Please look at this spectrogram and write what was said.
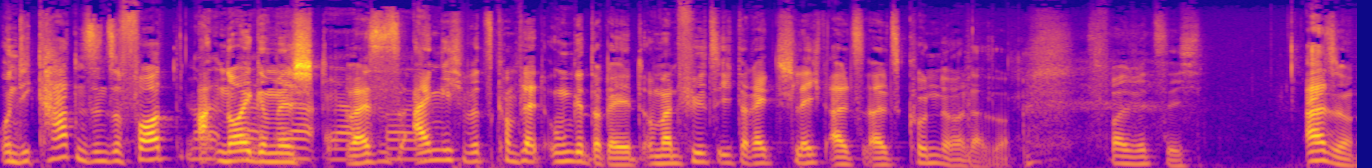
Und die Karten sind sofort neu, neu gemischt. Ja, ja, weil es ist, eigentlich wird es komplett umgedreht und man fühlt sich direkt schlecht als, als Kunde oder so. Voll witzig. Also,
